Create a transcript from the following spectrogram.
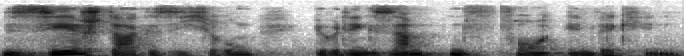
eine sehr starke Sicherung über den gesamten Fonds hinweg hin.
